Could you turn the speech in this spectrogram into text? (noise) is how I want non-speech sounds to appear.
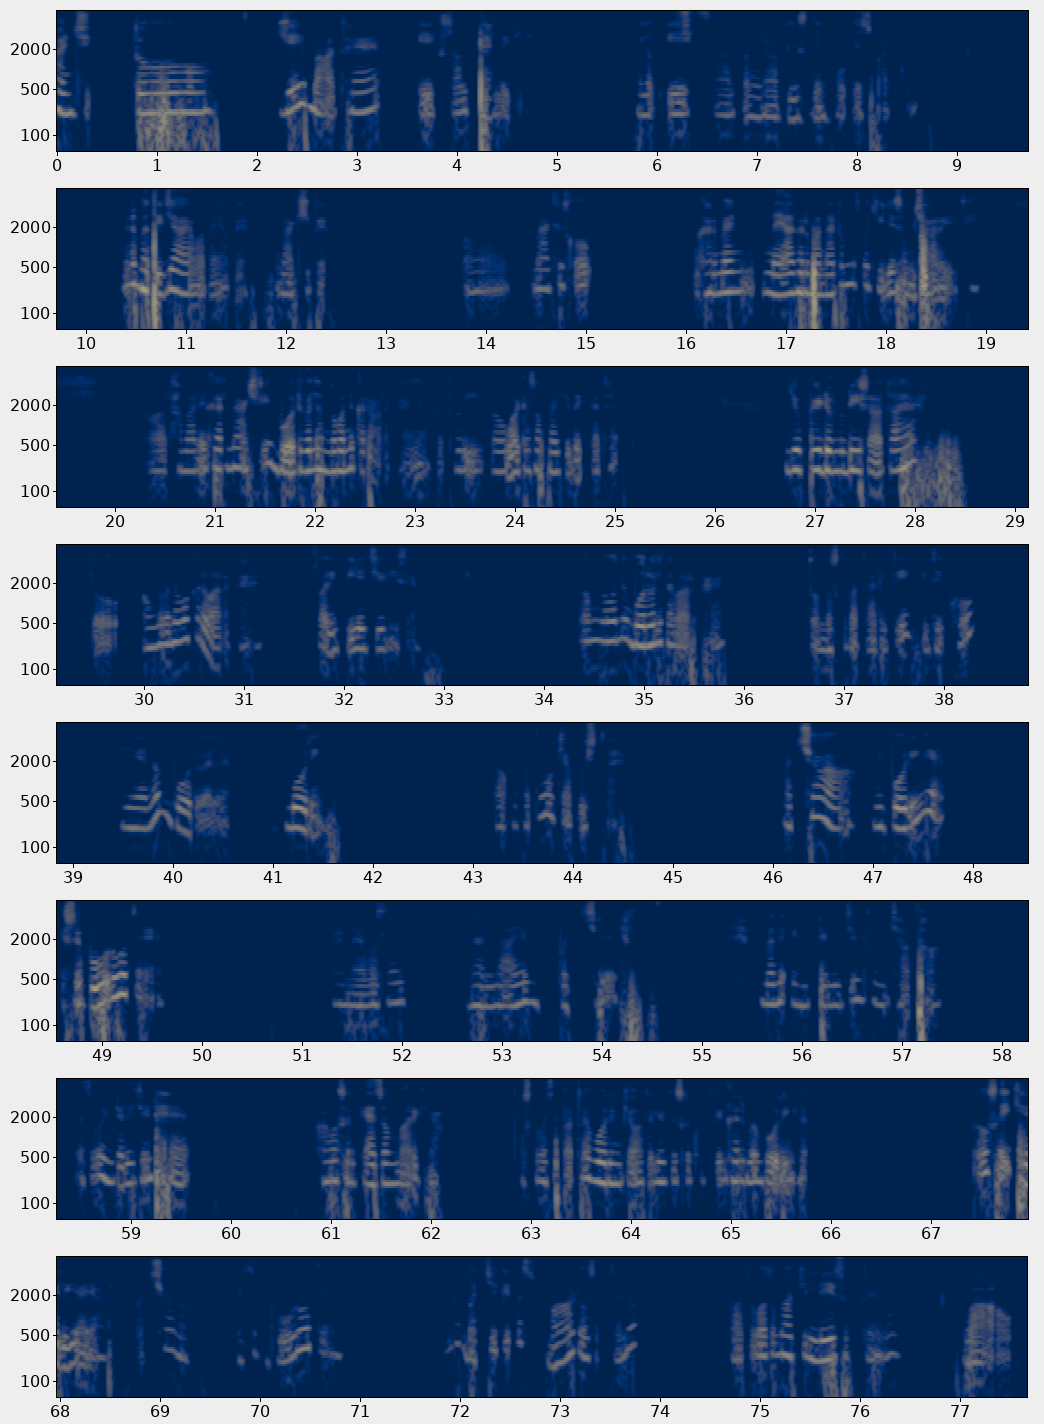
हाँ जी तो ये बात है एक साल पहले की। मतलब एक साल पंद्रह बीस दिन हो गए इस बात को। मेरा भतीजा आया हुआ था यहाँ पे राखी पे। और मैं एक्चुअली उसको घर में नया घर बना है तो मैं उसको चीज़ें समझा रही थी। और हमारे घर में एक्चुअली बोरवेल हम लोगों ने करा रखा है यहाँ पे। थोड़ी वाटर सप्लाई की दिक्कत है। जो पी डब्ल्यू डी से आता है तो हम लोगों ने वो करवा रखा है। Sorry P H E D से। तो हम लोगों ने बोरवेल करवा रखा है। तो मैं उसको बता रही थी कि देखो, ये है ना बोरवेल है, बोरिंग। तो आपको पता है वो क्या पूछता है? अच्छा ये बोरिंग है? इससे बोर होते हैं? एंड आई वाज लाइक नालायक बच्चे। (laughs) मैंने इंटेलिजेंट समझा था। वैसे वो इंटेलिजेंट है। और वो सरकैज़म मार गया। उसको वैसे पता है बोरिंग क्या होता है, क्योंकि उसके खुद के घर में बोरिंग है। पर वो सही खेल गया यार। अच्छा ऐसे बोर होते हैं। मतलब बच्चे कितने स्मार्ट हो सकते हैं ना। बातों बातों में आपकी ले सकते हैं वो। वाह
